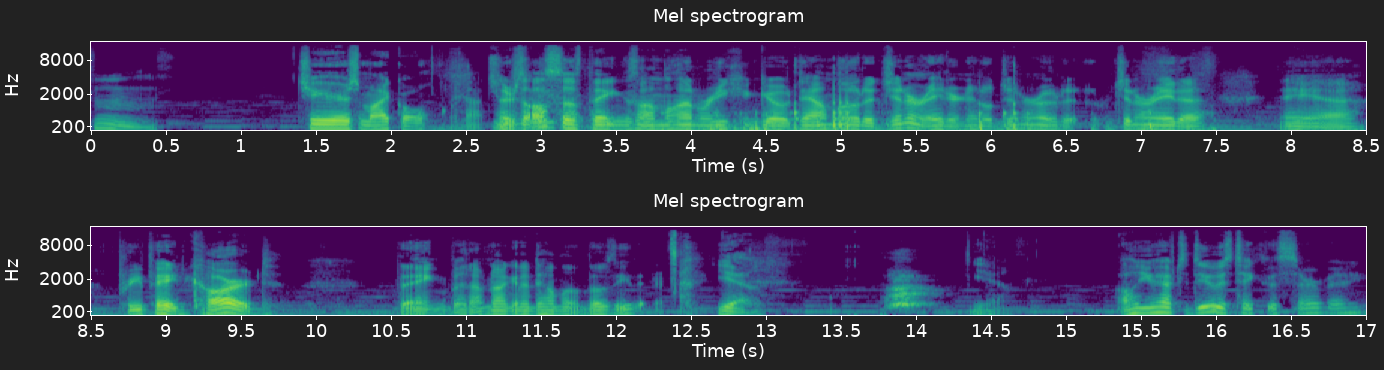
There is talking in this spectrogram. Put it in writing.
Hmm. Cheers, Michael. Not. There's also things online where you can go download a generator and it'll generate a, generate a a uh, prepaid card thing, but I'm not going to download those either. yeah, yeah. All you have to do is take this survey.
